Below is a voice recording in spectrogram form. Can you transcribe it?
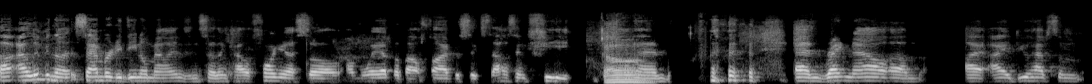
I live in the San Bernardino Mountains in Southern California, so I'm way up about five to six thousand feet. Oh. And and right now, um, I, I, do have some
